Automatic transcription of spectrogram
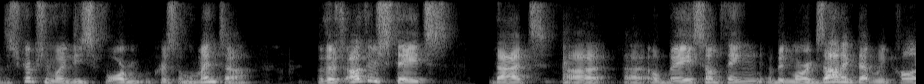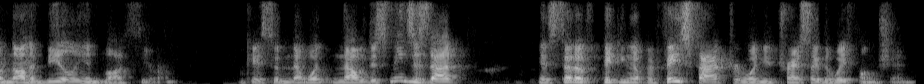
description with these four crystal momenta, but there's other states that uh, uh, obey something a bit more exotic that we call a non-abelian Bloch theorem. Okay, so now what, now what this means is that instead of picking up a phase factor when you translate the wave function,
